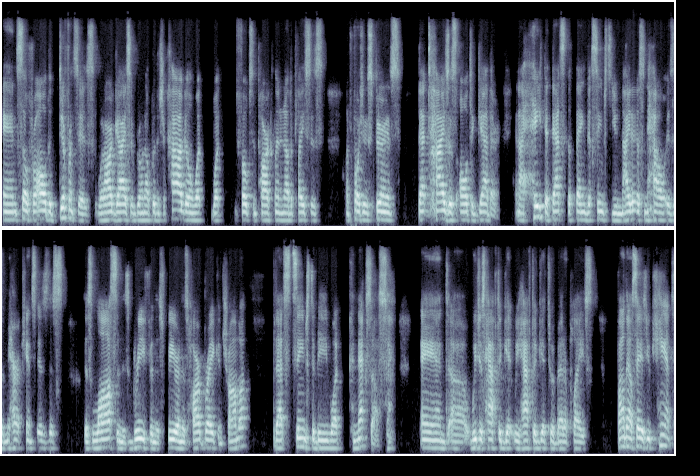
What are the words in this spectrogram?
And so for all the differences, what our guys have grown up with in Chicago and what, what folks in Parkland and other places unfortunately experience, that ties us all together. And I hate that that's the thing that seems to unite us now as Americans is this, this loss and this grief and this fear and this heartbreak and trauma. That seems to be what connects us. And uh, we just have to get, we have to get to a better place. Finally, I'll say is you can't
